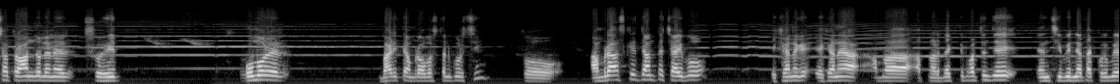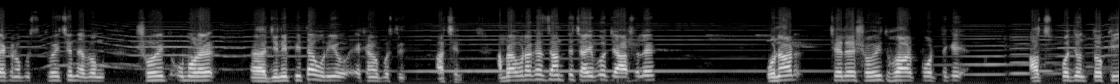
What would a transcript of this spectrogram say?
ছাত্র আন্দোলনের শহীদ ওমরের বাড়িতে আমরা অবস্থান করছি। তো আমরা আজকে জানতে চাইব এখানে এখানে আমরা আপনারা দেখতে পাচ্ছেন যে এনসিবি নেতা কর্মীরা এখানে উপস্থিত হয়েছেন এবং শহীদ উমরের যিনি পিতা উনিও এখানে উপস্থিত আছেন। আমরা ওনার কাছে জানতে চাইব যে আসলে ওনার ছেলে শহীদ হওয়ার পর থেকে আজ পর্যন্ত কি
